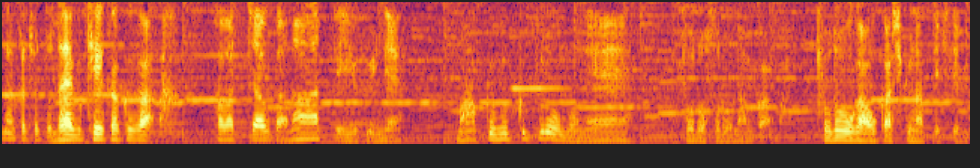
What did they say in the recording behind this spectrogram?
なんかちょっとだいぶ計画が変わっちゃうかなっていうふうにね。MacBook Pro もね、そろそろなんか挙動がおかしくなってきてるんで、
